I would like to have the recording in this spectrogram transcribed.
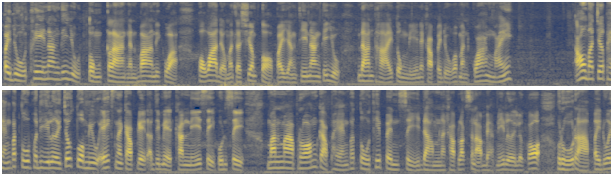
ไปดูที่นั่งที่อยู่ตรงกลางกันบ้างดีกว่า เพราะว่าเดี๋ยวมันจะเชื่อมต่อไปอยังที่นั่งที่อยู่ด้านท้ายตรงนี้นะครับไปดูว่ามันกว้างไหม เอามาเจอแผงประตูพอดีเลยเจ้าตัว m ิว X นะครับเกรดอัลติเมทคันนี้4คูณ4มันมาพร้อมกับแผงประตูที่เป็นสีดำนะครับ ลักษณะแบบนี้เลยแล้วก็หรูหราไปด้วย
